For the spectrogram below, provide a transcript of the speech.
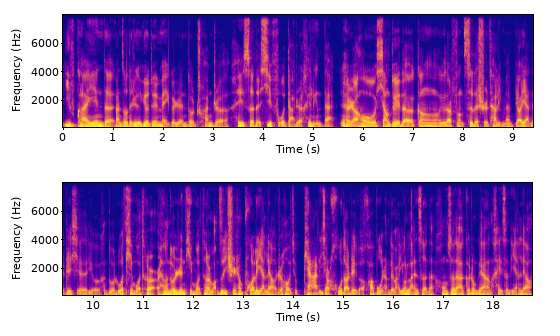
伊夫克莱因的伴奏的这个乐队，每个人都穿着黑色的西服，打着黑领带。然后相对的，更有点讽刺的是，它里面表演的这些有很多裸体模特，有很多人体模特往自己身上泼了颜料之后，就啪的一下糊到这个画布上，对吧？用蓝色的、红色的、各种各样的黑色的颜料。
